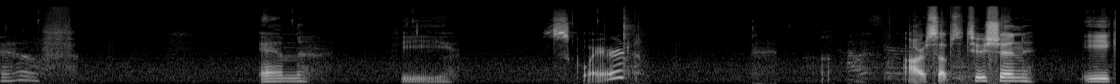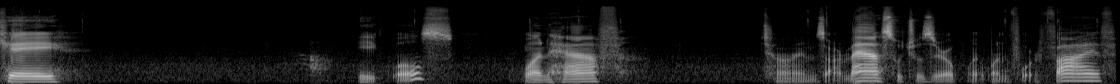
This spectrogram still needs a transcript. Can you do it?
half mv squared. Our substitution, EK equals 1 half times our mass, which was 0.145.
